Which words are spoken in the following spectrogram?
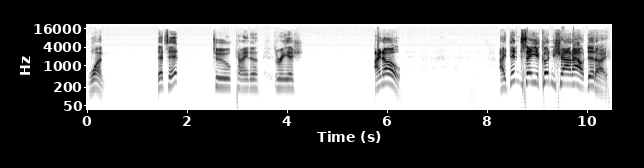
One. That's it? Two, kind of, three ish. I know. I didn't say you couldn't shout out, did I?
